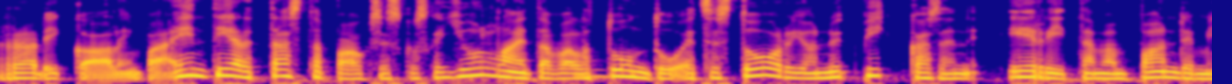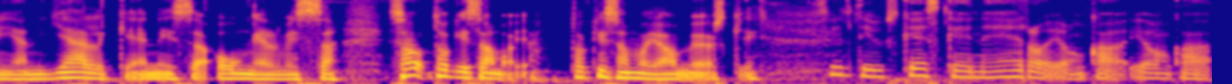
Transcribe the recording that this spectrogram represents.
radikaalimpaa. En tiedä tässä tapauksessa, koska jollain tavalla tuntuu, että se story on nyt pikkasen eri tämän pandemian jälkeen niissä ongelmissa. Toki samoja, toki samoja on myöskin. Silti yksi keskeinen ero, jonka, jonka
